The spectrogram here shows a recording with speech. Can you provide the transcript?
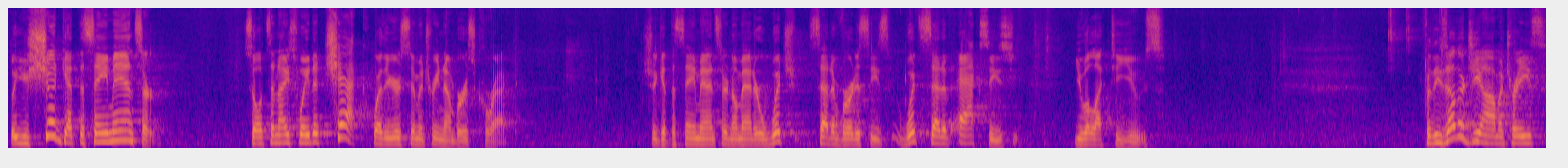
But you should get the same answer. So it's a nice way to check whether your symmetry number is correct. You should get the same answer no matter which set of vertices, which set of axes you elect to use. For these other geometries,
